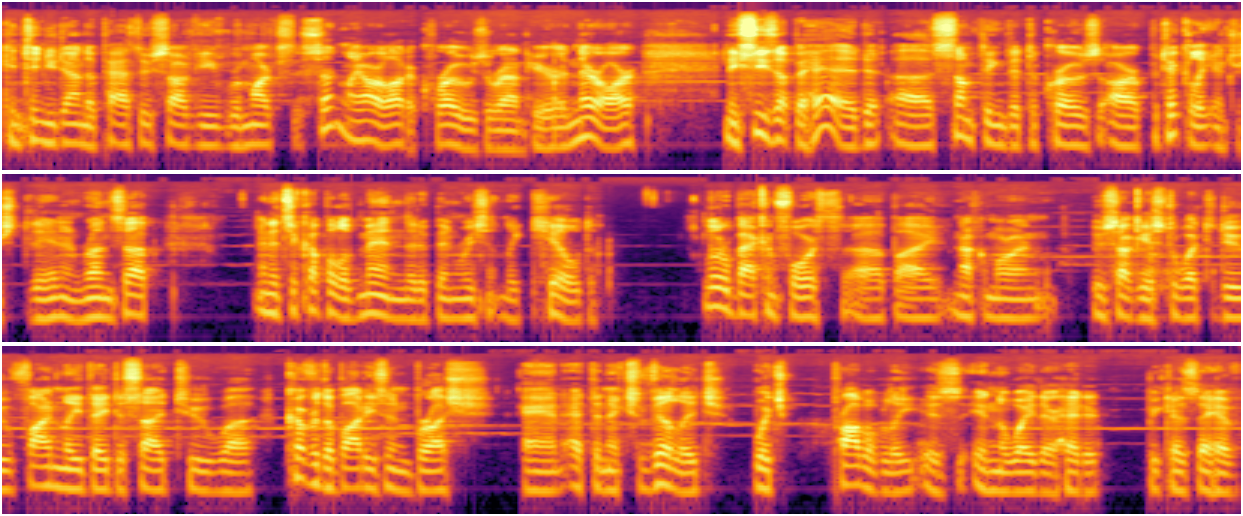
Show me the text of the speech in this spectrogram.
Continue down the path, Usagi remarks, there certainly are a lot of crows around here, and there are. And he sees up ahead uh, something that the crows are particularly interested in and runs up, and it's a couple of men that have been recently killed. A little back and forth uh, by Nakamura and Usagi as to what to do. Finally, they decide to uh, cover the bodies in brush and at the next village, which probably is in the way they're headed because they have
